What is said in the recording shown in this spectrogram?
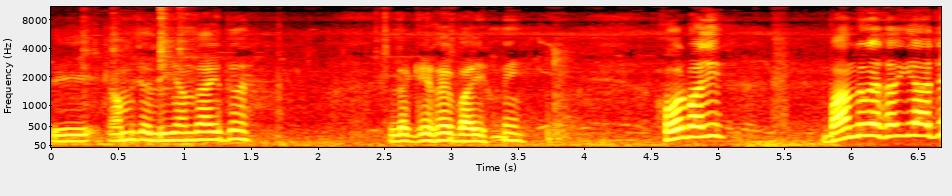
ਤੇ ਕੰਮ ਚੱਲੀ ਜਾਂਦਾ ਇੱਧਰ। ਲੱਗੇ ਹੋਏ ਬਾਈ ਹੁਣੀ। ਹੋਰ ਬਾਜੀ ਬੰਦ ਹੋ ਗਿਆ ਸਰ ਜੀ ਅੱਜ?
